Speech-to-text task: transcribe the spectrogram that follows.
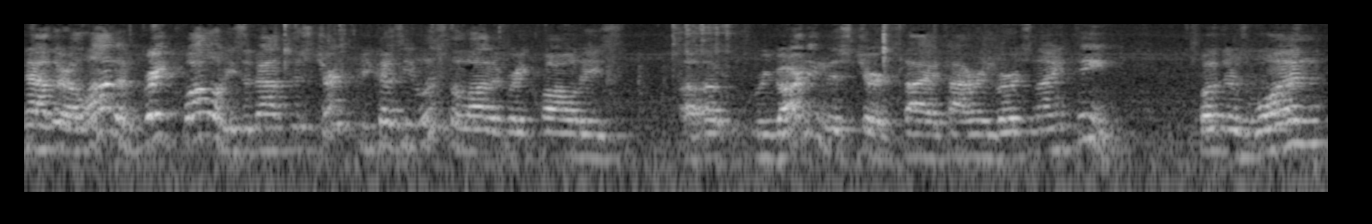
Now, there are a lot of great qualities about this church because he lists a lot of great qualities uh, regarding this church, Thyatira, in verse 19. But there's one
